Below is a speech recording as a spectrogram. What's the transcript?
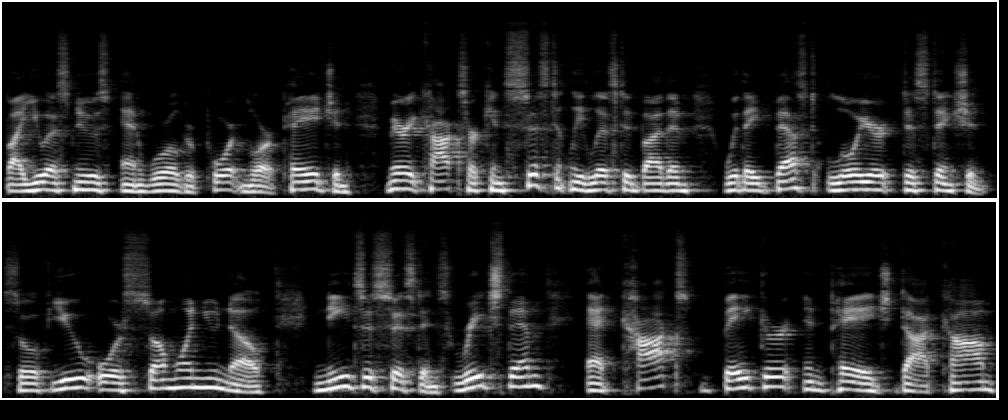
by U.S. News and World Report and Laura Page and Mary Cox are consistently listed by them with a best lawyer distinction. So if you or someone you know needs assistance, reach them at coxbakerandpage.com.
